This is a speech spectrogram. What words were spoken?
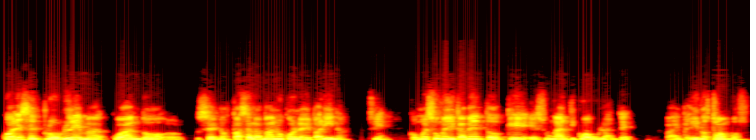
¿Cuál es el problema cuando se nos pasa la mano con la heparina? ¿sí? Como es un medicamento que es un anticoagulante, para impedir los trombos,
